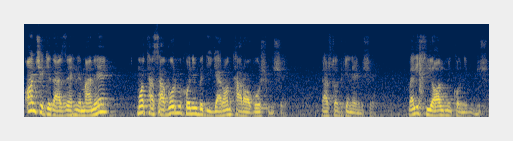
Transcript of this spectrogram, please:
آنچه که در ذهن منه ما تصور می‌کنیم به دیگران تراوش میشه در صورتی که نمیشه. ولی خیال می‌کنیم میشه.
